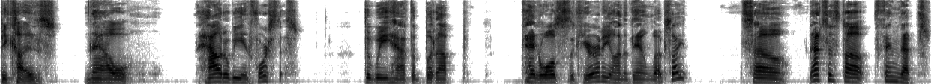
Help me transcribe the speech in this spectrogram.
because now, how do we enforce this? Do we have to put up 10 walls of security on the damn website? So that's just a thing that's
